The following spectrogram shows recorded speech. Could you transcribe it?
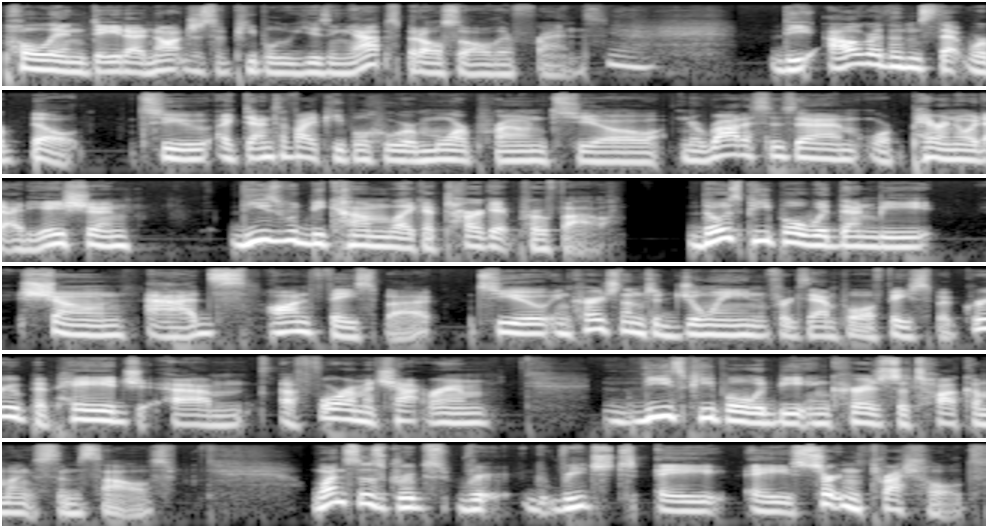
pull in data not just of people using the apps but also all their friends the algorithms that were built to identify people who were more prone to neuroticism or paranoid ideation, these would become like a target profile. Those people would then be shown ads on Facebook to encourage them to join, for example, a Facebook group, a page, um, a forum, a chat room. These people would be encouraged to talk amongst themselves. Once those groups re- reached a, a certain threshold,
